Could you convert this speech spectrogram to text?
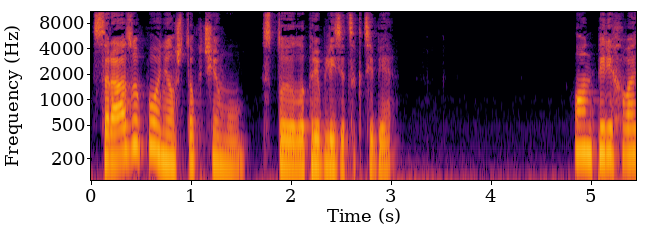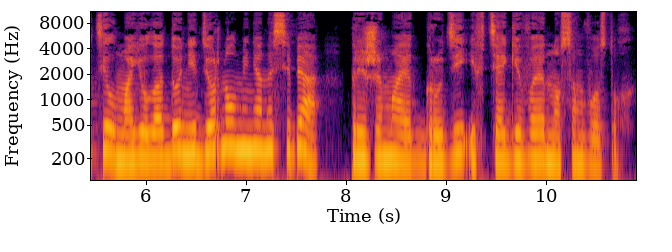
сразу понял, что к чему, стоило приблизиться к тебе». Он перехватил мою ладонь и дернул меня на себя, прижимая к груди и втягивая носом воздух.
